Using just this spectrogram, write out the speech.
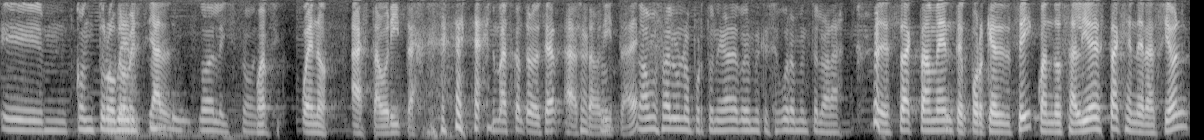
eh, controversial de toda la historia. Bueno, hasta ahorita. el más controversial hasta ahorita. ¿eh? Vamos a darle una oportunidad de verme que seguramente lo hará. Exactamente, porque sí, cuando salió esta generación,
